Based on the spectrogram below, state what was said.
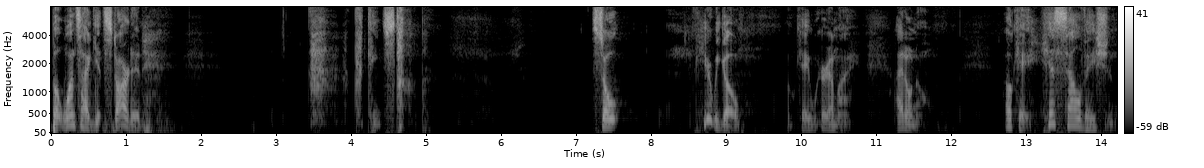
But once I get started, I can't stop. So here we go. Okay, where am I? I don't know. Okay, his salvation,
